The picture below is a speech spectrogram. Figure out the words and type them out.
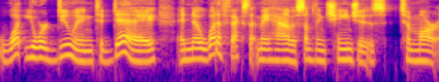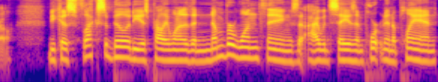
what you're doing today and know what effects that may have if something changes tomorrow because flexibility is probably one of the number one things that I would say is important in a plan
